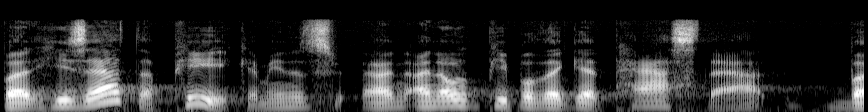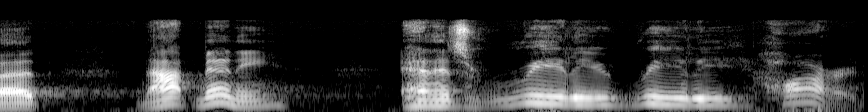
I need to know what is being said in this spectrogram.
But he's at the peak. I mean, it's, I, I know people that get past that, but not many, and it's really, really hard.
